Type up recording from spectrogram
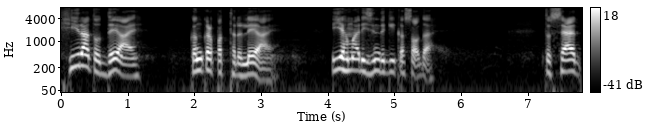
हीरा तो दे आए, कंकड़ पत्थर ले आए। ये हमारी ज़िंदगी का सौदा है। तो शायद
